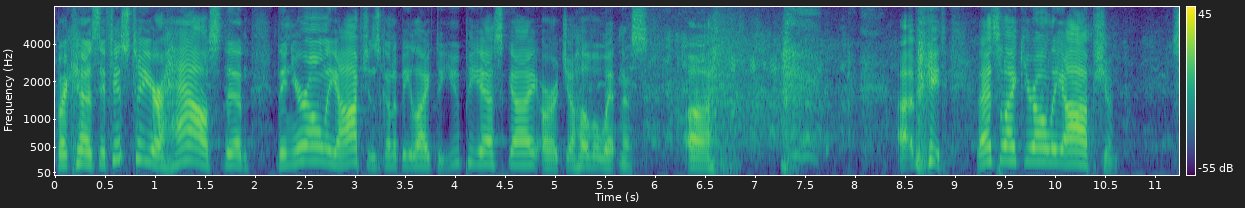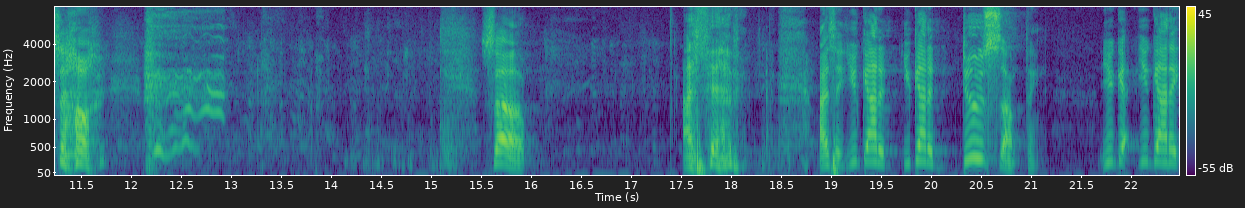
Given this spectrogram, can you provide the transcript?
because if it's to your house, then, then your only option is going to be like the UPS guy or a Jehovah Witness. Uh, I mean, that's like your only option. So, so I said, I said, you got to, you got to do something. You got, you got to,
